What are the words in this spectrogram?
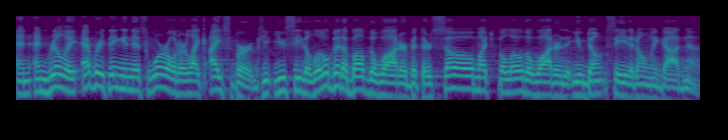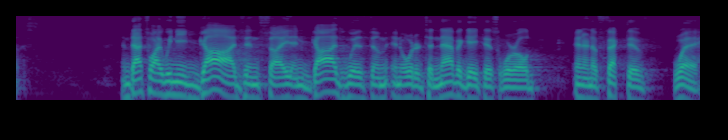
and, and really everything in this world are like icebergs. You, you see the little bit above the water, but there's so much below the water that you don't see that only God knows. And that's why we need God's insight and God's wisdom in order to navigate this world in an effective way.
